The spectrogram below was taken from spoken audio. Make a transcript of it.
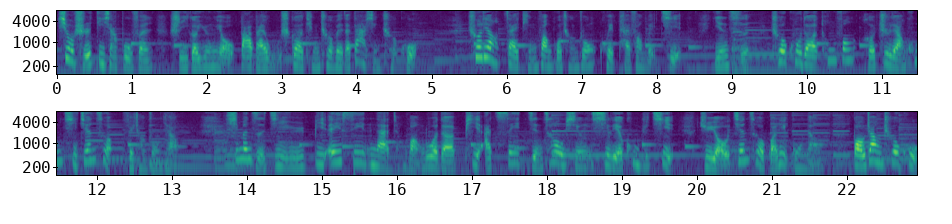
秀池地下部分是一个拥有八百五十个停车位的大型车库。车辆在停放过程中会排放尾气，因此车库的通风和质量空气监测非常重要。西门子基于 BACnet 网络的 PXC 紧凑型系列控制器具有监测管理功能，保障车库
